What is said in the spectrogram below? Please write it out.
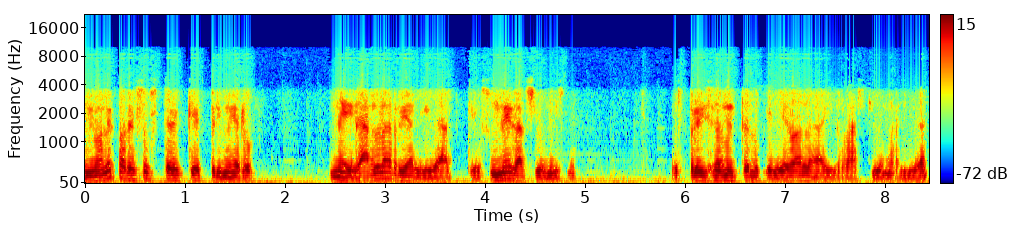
¿no le parece a usted que primero negar la realidad, que es un negacionismo, es precisamente lo que lleva a la irracionalidad?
